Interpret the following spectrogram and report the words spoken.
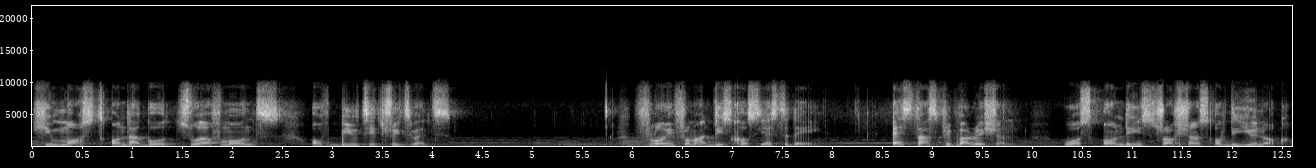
she must undergo 12 months of beauty treatment. Flowing from our discourse yesterday, Esther's preparation was on the instructions of the eunuch,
